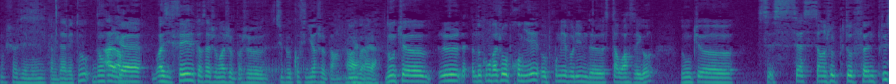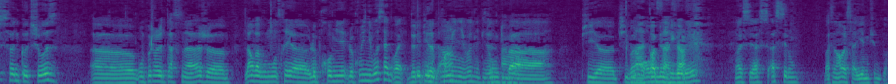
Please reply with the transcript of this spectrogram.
on change les menus comme d'hab et tout. Donc, euh, Vas-y, fais comme ça, je, moi, je, je, tu peux configurer, je parle. Ouais, Donc, voilà. Donc, euh, le, donc, on va jouer au premier, au premier volume de Star Wars Lego. Donc, euh, c'est un jeu plutôt fun, plus fun qu'autre chose. Euh, on peut changer de personnage. euh, là, on va vous montrer euh, le premier, le premier niveau, Seb, ouais, de l'épisode le 1. premier niveau de l'épisode Donc, 1, bah, puis, puis voilà, On on, va bien ça rigoler. Ouais, c'est assez, assez long. Bah, c'est normal, c'est la GameCube, quoi.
